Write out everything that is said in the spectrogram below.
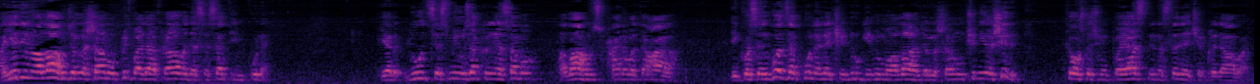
A jedino Allahu Đelešanu pripada pravo da se sa tim kune. Jer ljudi se smiju zaklinja samo Allahu subhanahu wa ta'ala. I ko se god zakune nečim drugim mimo Allahu Đelešanu učinio širk. Kao što ćemo pojasniti na sljedećem predavanju.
